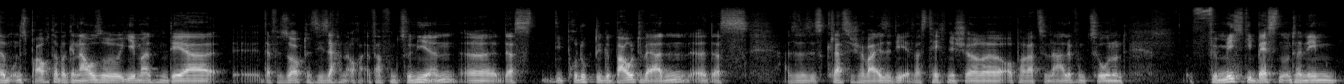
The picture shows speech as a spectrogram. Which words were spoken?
Ähm, und es braucht aber genauso jemanden, der äh, dafür sorgt, dass die Sachen auch einfach funktionieren, äh, dass die Produkte gebaut werden. Äh, dass, also das ist klassischerweise die etwas technischere, operationale Funktion. Und für mich die besten Unternehmen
